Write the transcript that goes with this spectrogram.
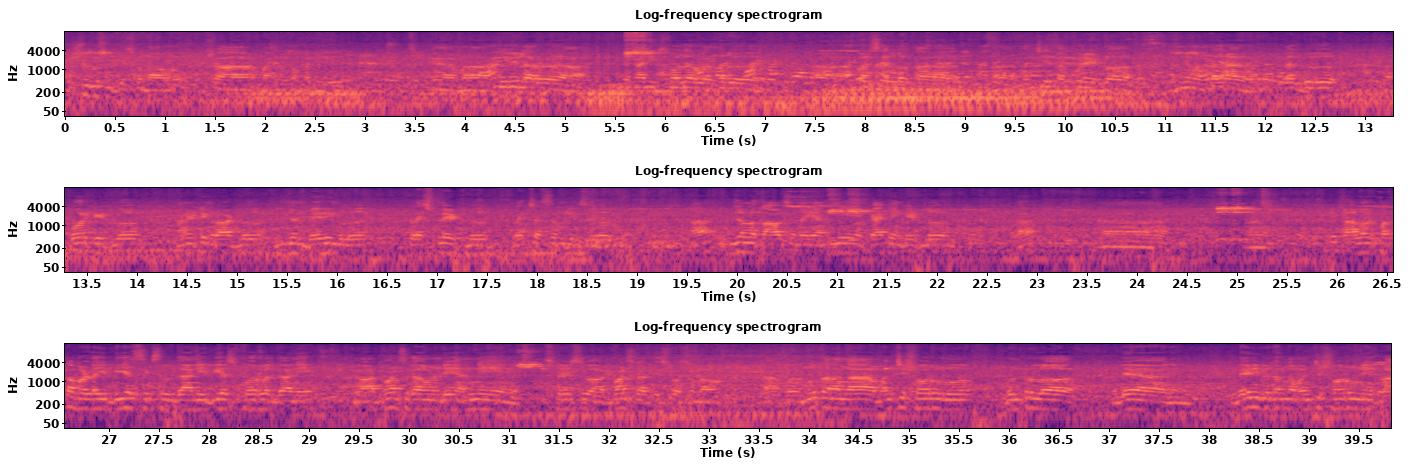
డిస్ట్రిబ్యూషన్ తీసుకున్నాము. ఉషా మహేంద్ర కంపెనీ మన టూ వీలర్ మెకానిక్ సోదరులు అందరూ హోల్సేల్లో మంచి తక్కువ రేట్లో అన్ని మన దగ్గర ప్లగ్గులు బోర్ కిట్లు కనెక్టింగ్ రాడ్లు ఇంజన్ బేరింగ్లు క్లచ్ ప్లేట్లు క్లచ్ అసెంబ్లీస్ ఇంజన్లో కావాల్సిన అన్ని ప్యాకింగ్ కిట్లు చాలా వరకు కొత్త పడ్డాయి. బిఎస్ సిక్స్లకు కానీ బిఎస్ ఫోర్లకు కానీ మేము అడ్వాన్స్గా ఉండి అన్ని స్పేట్స్ అడ్వాన్స్గా తీసుకొస్తున్నాం. నూతనంగా మంచి షోరూము గుంటూరులో లే లేని విధంగా మంచి షోరూమ్ని ఇక్కడ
